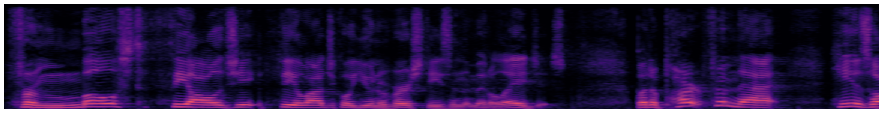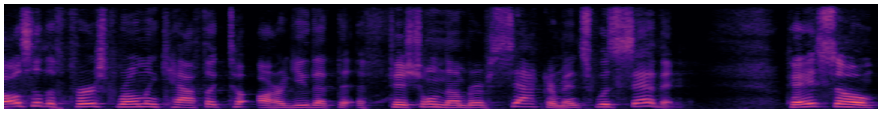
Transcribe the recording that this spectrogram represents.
for most theology, theological universities in the Middle Ages. But apart from that, he is also the first Roman Catholic to argue that the official number of sacraments was seven. Okay, so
